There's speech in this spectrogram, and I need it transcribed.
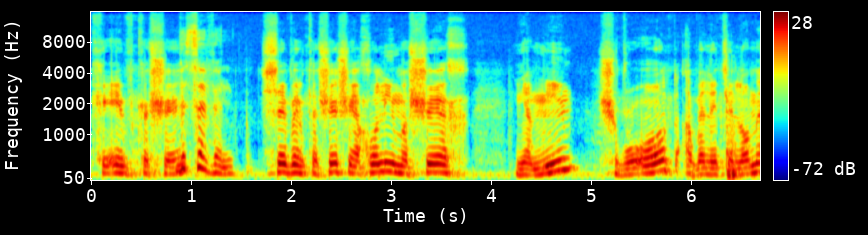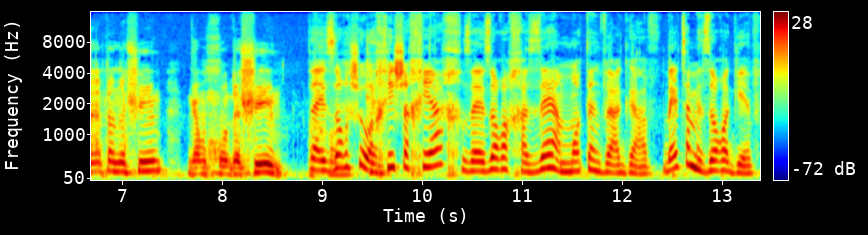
כאב קשה. וסבל. סבל קשה שיכול להימשך ימים, שבועות, אבל אצל לא מעט אנשים גם חודשים. זה האזור שהוא כן. הכי שכיח, זה אזור החזה, המותן והגב, בעצם אזור הגב.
